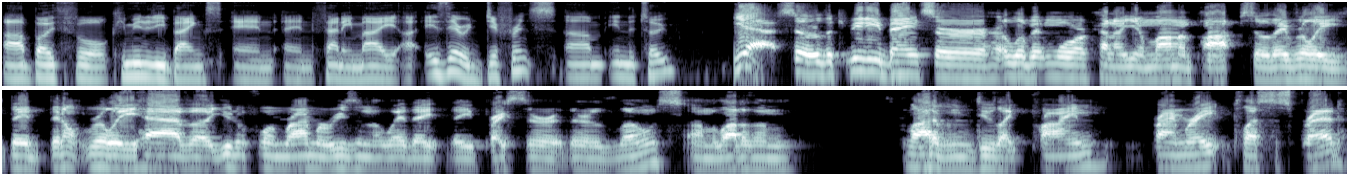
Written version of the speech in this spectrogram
uh, both for community banks and and Fannie Mae. Uh, is there a difference um, in the two? Yeah, so the community banks are a little bit more kind of you know mom and pop, so they really they, they don't really have a uniform rhyme or reason the way they they price their their loans. Um, a lot of them, a lot of them do like prime prime rate plus the spread.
